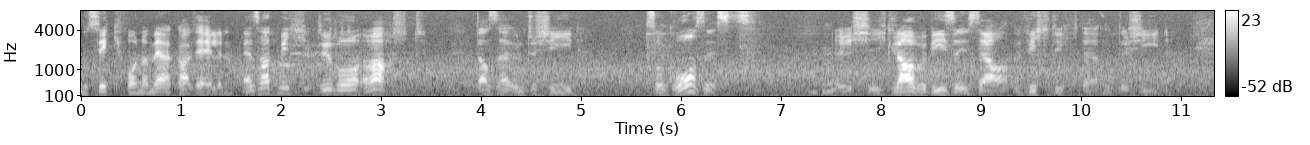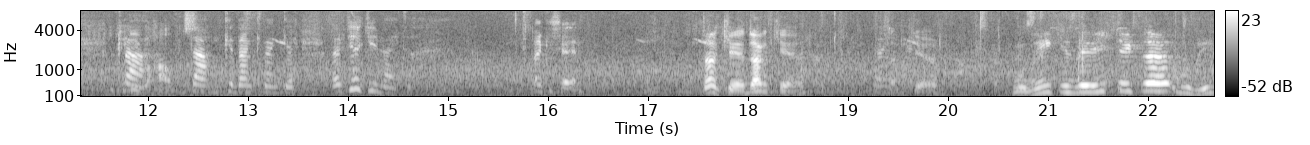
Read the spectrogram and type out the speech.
Musik von Amerika wählen. Es hat mich überrascht, dass der Unterschied so groß ist. Ich, ich glaube, dieser ist der wichtigste Unterschied Klar. überhaupt. Danke, danke, danke. Äh, Wir gehen weiter. Dankeschön. Danke, danke. Danke. Musik ist die wichtigste Musik.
